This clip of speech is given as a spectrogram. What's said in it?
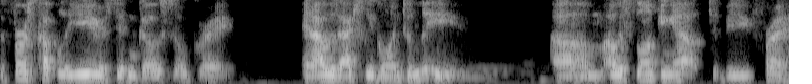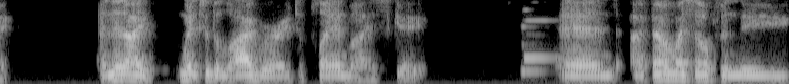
the first couple of years didn't go so great. And I was actually going to leave. Um, I was flunking out, to be frank. And then I went to the library to plan my escape. And I found myself in the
